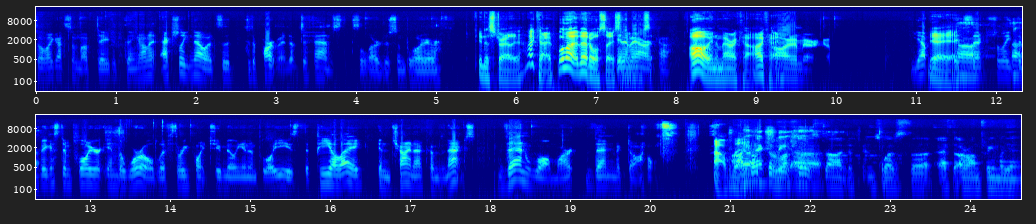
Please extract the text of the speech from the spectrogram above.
so I got some updated thing on it. Actually, no, it's the, the Department of Defense. It's the largest employer In Australia. Okay. Well, that, that also in sort sense. America. Oh, in America. Okay. Oh, in America. Yep. Yeah, yeah. It's Uh, actually uh, the biggest employer in the world with 3.2 million employees. The PLA in China comes next, then Walmart, then McDonald's. Oh, Uh, well, I thought actually, the Russia's uh, uh, defense was the, at around three million.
